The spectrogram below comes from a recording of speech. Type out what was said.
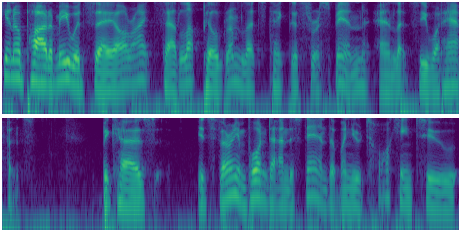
you know, part of me would say, all right, saddle up, Pilgrim, let's take this for a spin, and let's see what happens. Because it's very important to understand that when you're talking to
